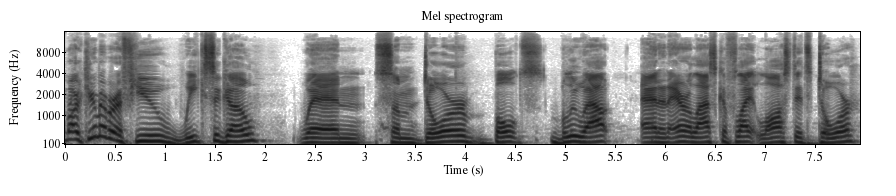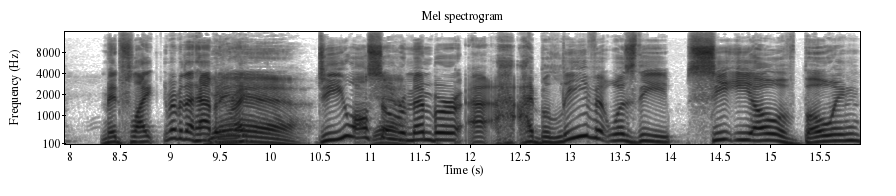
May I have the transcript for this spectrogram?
Mark, do you remember a few weeks ago when some door bolts blew out and an Air Alaska flight lost its door mid flight? You remember that happening, yeah. right? Yeah. Do you also yeah. remember, uh, I believe it was the CEO of Boeing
